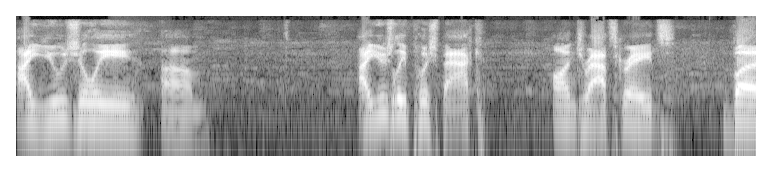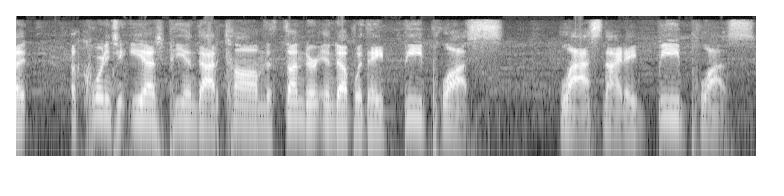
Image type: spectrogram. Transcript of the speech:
I usually um, I usually push back on drafts grades, but according to ESPN.com, the Thunder end up with a B plus last night, a B plus.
